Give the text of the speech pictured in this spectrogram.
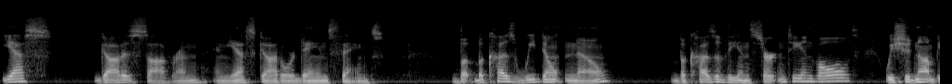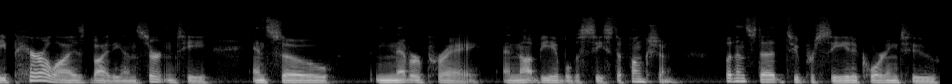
yes, God is sovereign, and yes, God ordains things, but because we don't know, because of the uncertainty involved, we should not be paralyzed by the uncertainty and so never pray and not be able to cease to function, but instead to proceed according to,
